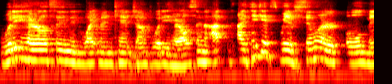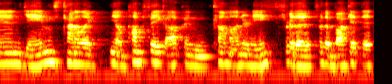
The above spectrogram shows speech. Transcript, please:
Woody Harrelson and White Men Can't Jump. Woody Harrelson. I, I think it's we have similar old man games, kind of like you know pump fake up and come underneath for the for the bucket that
